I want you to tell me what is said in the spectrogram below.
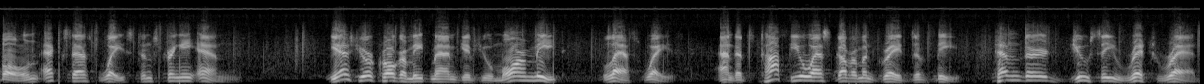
bone, excess waste, and stringy ends. Yes, your Kroger meat man gives you more meat, less waste. And it's top U.S. government grades of beef. Tender, juicy, rich red,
